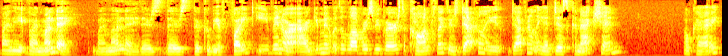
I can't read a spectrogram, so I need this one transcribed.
by the by Monday by Monday. There's there's there could be a fight even or argument with the lovers reversed, a conflict. There's definitely definitely a disconnection. Okay?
